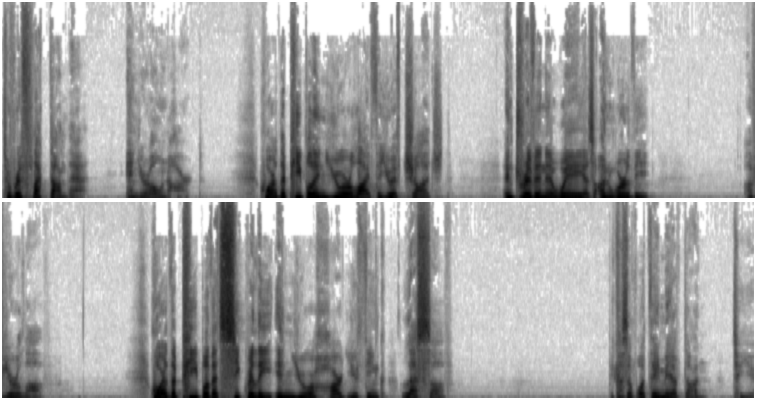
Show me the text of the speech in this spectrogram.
to reflect on that in your own heart. Who are the people in your life that you have judged and driven away as unworthy of your love? Who are the people that secretly in your heart you think less of because of what they may have done to you?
